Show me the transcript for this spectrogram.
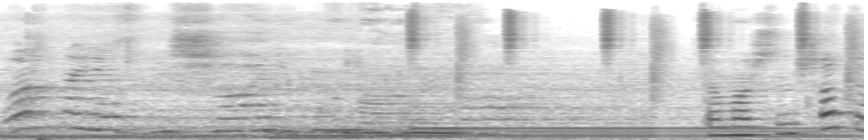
Можна я змішаю? Та можеш змішати?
